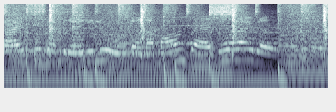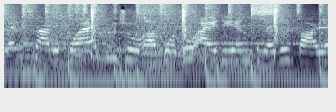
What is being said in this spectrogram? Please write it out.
right to temporarily hold an amount prior to arrival. Guests are required to show a photo ID and credit card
